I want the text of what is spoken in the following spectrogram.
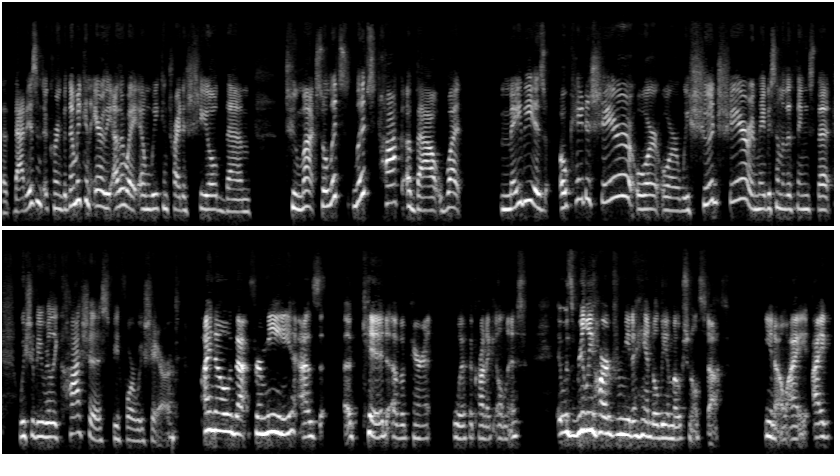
that that isn't occurring but then we can err the other way and we can try to shield them too much. So let's let's talk about what maybe is okay to share or or we should share and maybe some of the things that we should be really cautious before we share. I know that for me as a kid of a parent with a chronic illness it was really hard for me to handle the emotional stuff. You know i i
